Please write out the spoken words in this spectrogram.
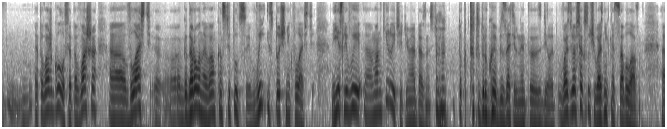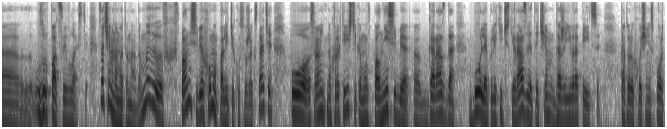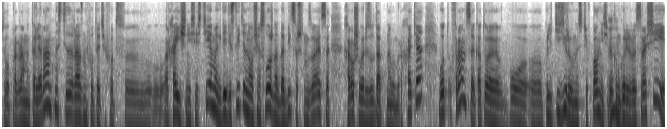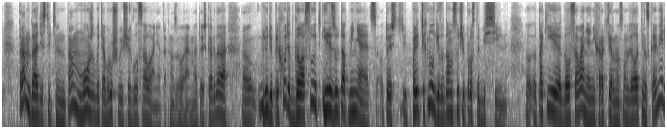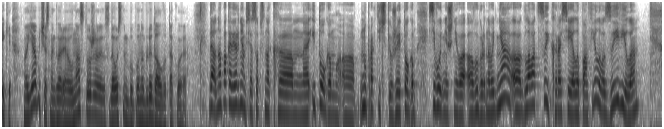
это ваш голос, это ваша э, власть, э, дарованная вам Конституцией. Вы источник власти. Если вы э, манкируете этими обязанностями, угу. то кто-то другой обязательно это сделает. Во, во всяком случае возникнет соблазн э, узурпации власти. Зачем нам это надо? Мы вполне себе homo politicus уже, кстати, по сравнительным характеристикам мы вполне себе э, гораздо более политически развиты, чем даже европейцы, которых очень испортила программа толерантности разных вот этих вот э, архаичной системы, где действительно очень сложно добиться, что называется, хорошего результата на выборах. Хотя вот Франция, которая по э, политизированности вполне себе конкурирует с Россией, там, да, действительно, там может быть обрушивающее голосование, так называемое. То есть, когда э, люди приходят, голосуют, и результат меняется. То есть, политтехнологи в данном случае просто бессильны. Э, такие голосования, они характерны в основном для Латинской Америки, но я бы, честно говоря, у нас тоже с удовольствием бы понаблюдал вот такое. Да, но пока вернемся, собственно, к э, итогам, э, ну, практически уже итогам сегодняшнего э, выборного дня. Глава ЦИК России Алла Памфилова заявила,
